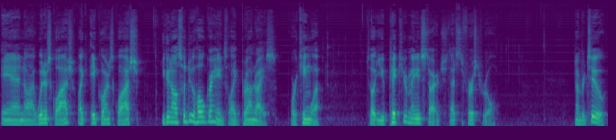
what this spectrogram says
And uh, winter squash, like acorn squash. You can also do whole grains like brown rice or quinoa. So you pick your main starch. That's the first rule. Number two,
